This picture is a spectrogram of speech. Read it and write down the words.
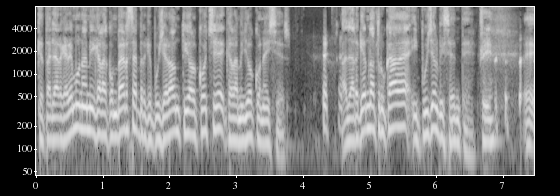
que t'allargarem una mica la conversa perquè pujarà un tio al cotxe que la millor coneixes. Allarguem la trucada i puja el Vicente. Sí. Eh,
